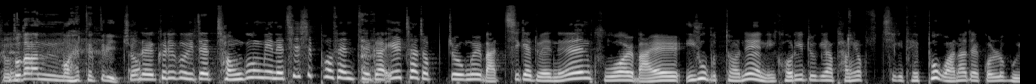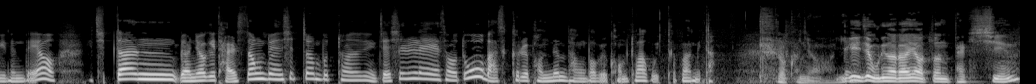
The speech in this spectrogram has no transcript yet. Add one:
또 다른 뭐 혜택들이 있죠? 네, 그리고 이제 전 국민의 70%가 1차 접종을 마치게 되는 9월 말 이후부터는 이 거리두기와 방역 수칙이 대폭 완화될 걸로 보이는데요. 집단 면역이 달성된 시점부터는 이제 실내에서도 마스크를 벗는 방법을 검토하고 있다고 합니다. 그렇군요. 이게 네. 이제 우리나라의 어떤 백신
